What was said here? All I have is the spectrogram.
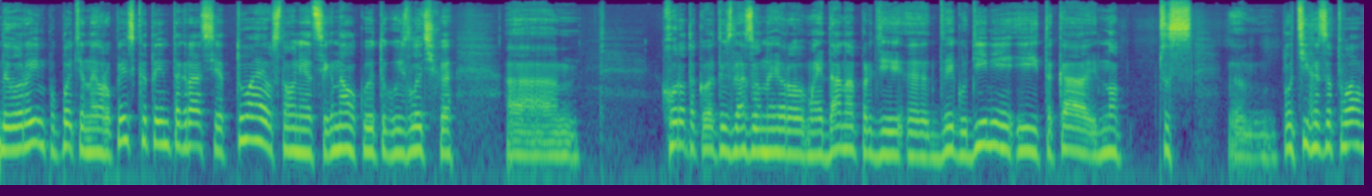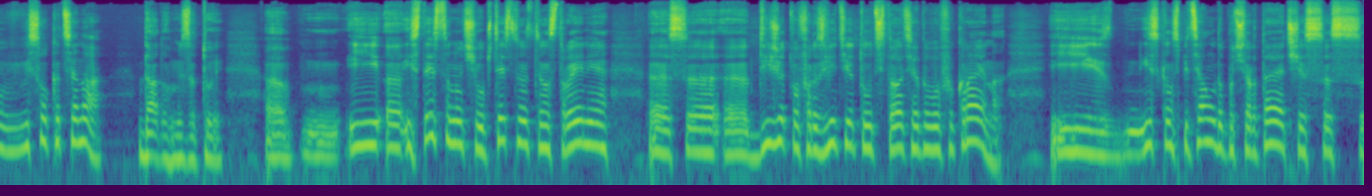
да вървим по пътя на европейската интеграция. Това е основният сигнал, който го излъчиха а, хората, които излязоха на Евромайдана преди а, две години и така едно с, а, платиха за това висока цена дадохме за той. И естествено, че обществените настроения се движат в развитието от ситуацията в Украина. И искам специално да подчертая, че с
